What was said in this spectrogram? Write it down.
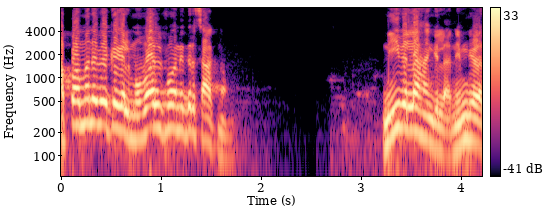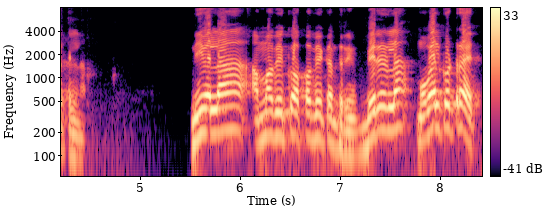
ಅಪ್ಪ ಅಮ್ಮನೇ ಬೇಕಾಗಿಲ್ಲ ಮೊಬೈಲ್ ಫೋನ್ ಇದ್ರೆ ಸಾಕು ನಮ್ ನೀವೆಲ್ಲ ಹಂಗಿಲ್ಲ, ನಿಮ್ಗೆ ಹೇಳತ್ತಿಲ್ಲ ನಾ. ನೀವೆಲ್ಲ ಅಮ್ಮ ಬೇಕು, ಅಪ್ಪ ಬೇಕಂತ್ರಿ ಬೇರೆಲ್ಲ ಮೊಬೈಲ್ ಕೊಟ್ರೆ ಆಯ್ತು.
